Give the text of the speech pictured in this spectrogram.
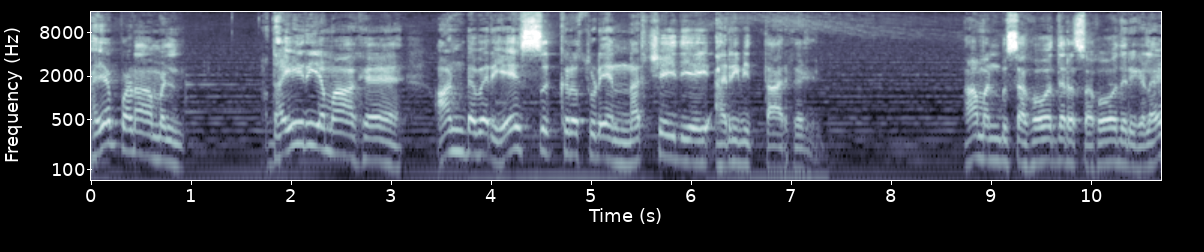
பயப்படாமல் தைரியமாக ஆண்டவர் இயேசு கிறிஸ்துடைய நற்செய்தியை அறிவித்தார்கள். ஆம் அன்பு சகோதர சகோதரிகளே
